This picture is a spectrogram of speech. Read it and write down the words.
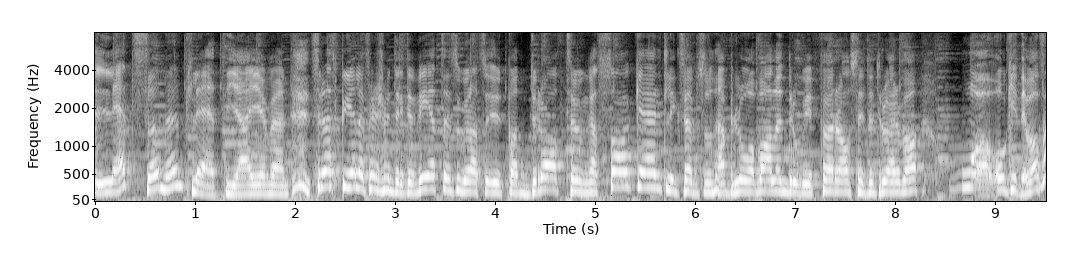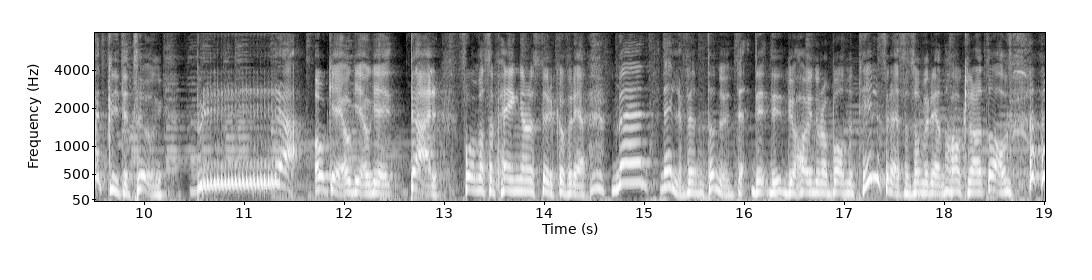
Lätt som en plätt, jajamän. Så det här spelet, för er som inte riktigt vet det, så går det alltså ut på att dra tunga saker. Till exempel så den här blåvalen drog vi i förra avsnittet tror jag det var. Wow, okej, det var faktiskt lite tung. Hurra! Okej, okej, okej. Där! Får en massa pengar och styrka för det. Men, nej vänta nu. Det, det, det, vi har ju några banor till förresten som vi redan har klarat av.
